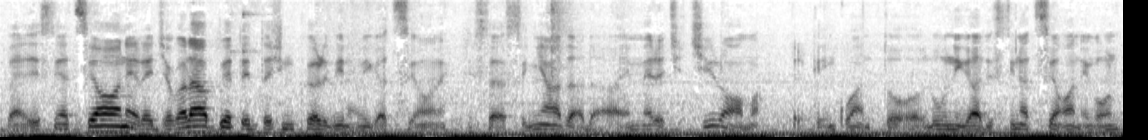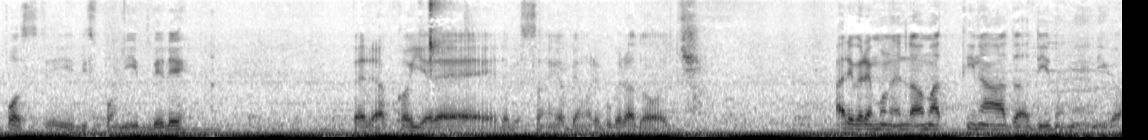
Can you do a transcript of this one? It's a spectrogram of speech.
bene, destinazione Reggio Calabria, 35 ore di navigazione, è stata assegnata da MRCC Roma perché in quanto l'unica destinazione con posti disponibili per accogliere le persone che abbiamo recuperato oggi. Arriveremo nella mattinata di domenica.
